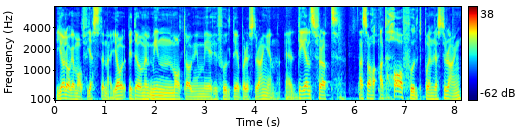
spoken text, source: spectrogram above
Jag lagar mat för gästerna. Jag bedömer min matlagning med hur fullt det är på restaurangen. Eh, dels för att, alltså, att ha fullt på en restaurang,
